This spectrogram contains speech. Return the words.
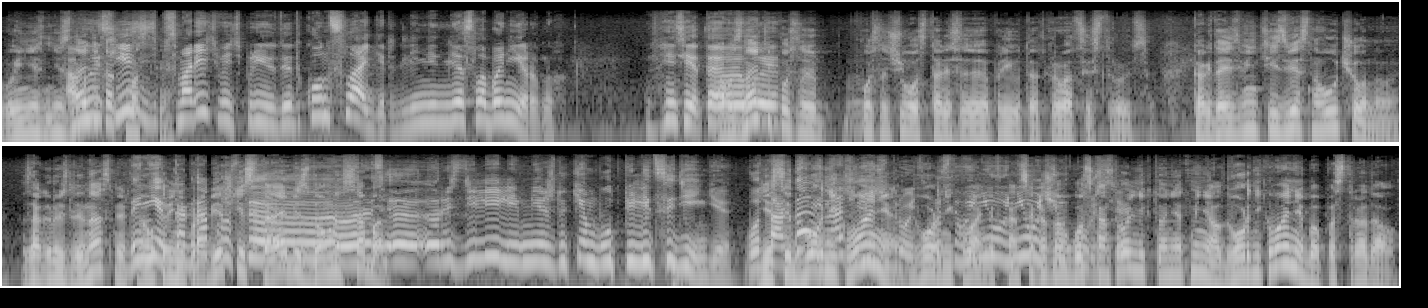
Вы не, не А знаете, вы как съездите, посмотрите в эти приюты. Это концлагерь для, для слабонервных. Знаете, это А вы знаете, вы- после, после чего стали э, приюты открываться и строиться? Когда, извините, известного ученого загрызли насмерть Да на нет, утренней пробежке стая бездомных э, собак. э, разделили, между кем будут пилиться деньги. Вот Если дворник Ваня, строить. дворник Ваня, не- в конце концов, госконтроль никто не отменял. Дворник Ваня бы пострадал,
